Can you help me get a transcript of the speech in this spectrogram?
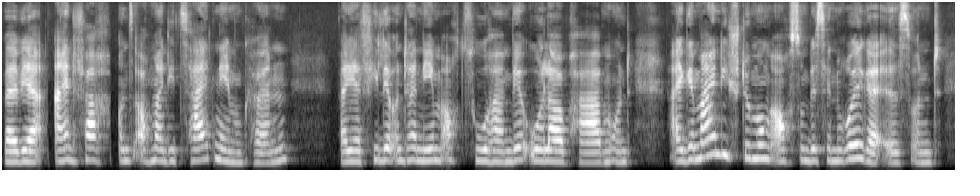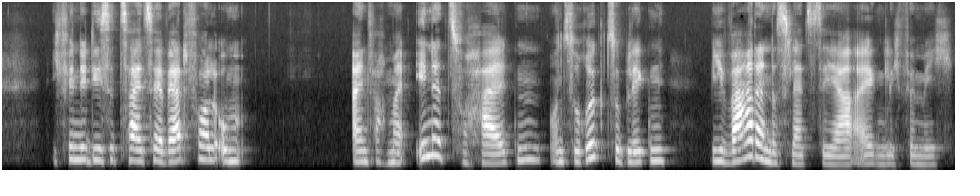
weil wir einfach uns auch mal die Zeit nehmen können, weil ja viele Unternehmen auch zu haben, wir Urlaub haben und allgemein die Stimmung auch so ein bisschen ruhiger ist und ich finde diese Zeit sehr wertvoll, um einfach mal innezuhalten und zurückzublicken, wie war denn das letzte Jahr eigentlich für mich?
